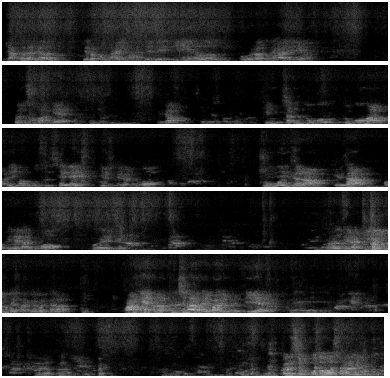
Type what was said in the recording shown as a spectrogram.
자 그러면 여러분 라이브 할때내 뒤에는 뭐라고 해놔야 돼요? 단순하게 그죠? 김천 누구 누구만 아니면 무슨 세대 이렇게 해가지고 주문 전화 계좌 뭐 이래가지고 뭐 이렇게 이렇게가 뒤에 이쁘게 딱 이렇게 하나 방에 하나 붙여놔라 이 말입니다 뒤에 그렇죠 고도가 사랑이고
